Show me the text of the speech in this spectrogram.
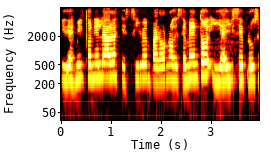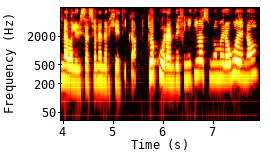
y 10 mil toneladas que sirven para hornos de cemento y ahí se produce una valorización energética. ¿Qué ocurre? En definitiva es un número bueno,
